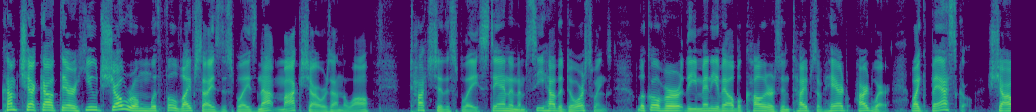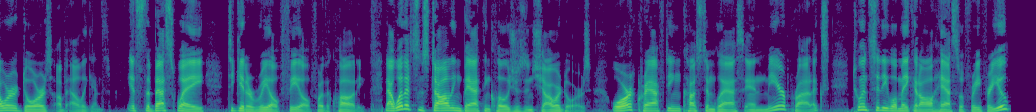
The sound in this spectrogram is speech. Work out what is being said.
Come check out their huge showroom with full life size displays, not mock showers on the wall touch the display, stand in them, see how the door swings. Look over the many available colors and types of hair- hardware, like Basco, shower doors of elegance. It's the best way to get a real feel for the quality. Now, whether it's installing bath enclosures and shower doors or crafting custom glass and mirror products, Twin City will make it all hassle free for you.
